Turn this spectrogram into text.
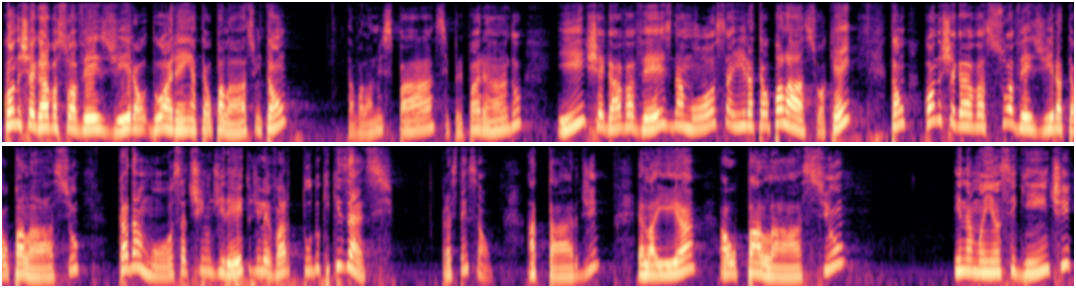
Quando chegava a sua vez de ir do harém até o palácio, então Estava lá no spa, se preparando, e chegava a vez da moça ir até o palácio, ok? Então, quando chegava a sua vez de ir até o palácio, cada moça tinha o direito de levar tudo o que quisesse. Presta atenção. À tarde, ela ia ao palácio e na manhã seguinte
